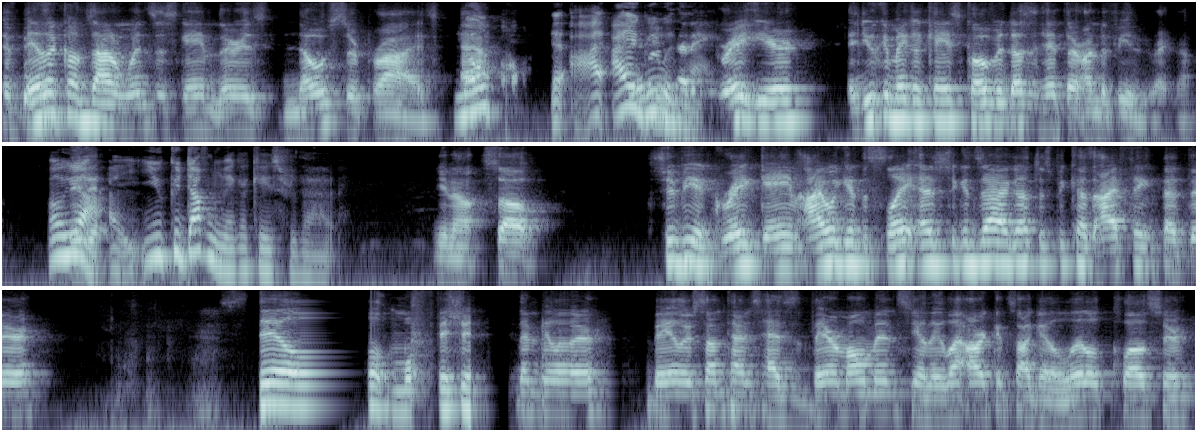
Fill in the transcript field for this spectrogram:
if Baylor comes out and wins this game, there is no surprise. at Nope. all. I I agree Baylor's with that. a great year, and you can make a case COVID doesn't hit. They're undefeated right now. Oh they yeah, did. You could definitely make a case for that. You know, so should be a great game. I would give the slight edge to Gonzaga just because I think that they're still more efficient than Baylor. Baylor sometimes has their moments. You know, they let Arkansas get a little closer.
